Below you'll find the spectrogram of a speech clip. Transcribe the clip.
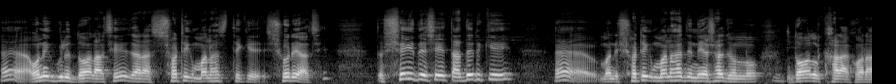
হ্যাঁ অনেকগুলি দল আছে যারা সঠিক মানহাজ থেকে সরে আছে তো সেই দেশে তাদেরকে হ্যাঁ মানে সঠিক মানহাজে নিয়ে আসার জন্য দল খাড়া করা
